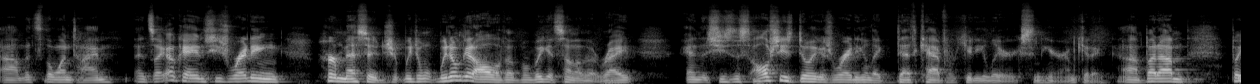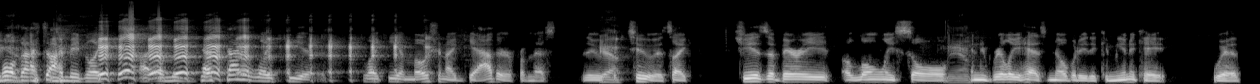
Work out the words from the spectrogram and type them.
Um, it's the one time. It's like okay and she's writing her message. We don't we don't get all of it but we get some of it right and she's just all she's doing is writing like death cab for cutie lyrics in here i'm kidding uh, but um but well yeah. that's i mean like I, I mean that's kind of like the like the emotion i gather from this too, Yeah. too it's like she is a very a lonely soul Yeah. and really has nobody to communicate with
